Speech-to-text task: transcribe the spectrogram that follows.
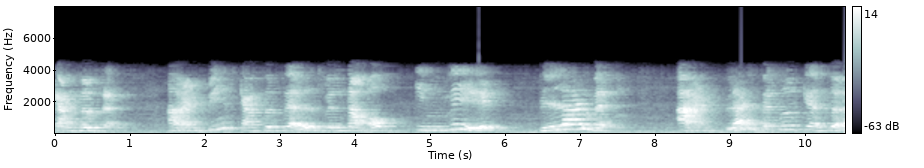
cancer cells and these cancer cells will now invade blood vessel and blood vessel के अंदर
